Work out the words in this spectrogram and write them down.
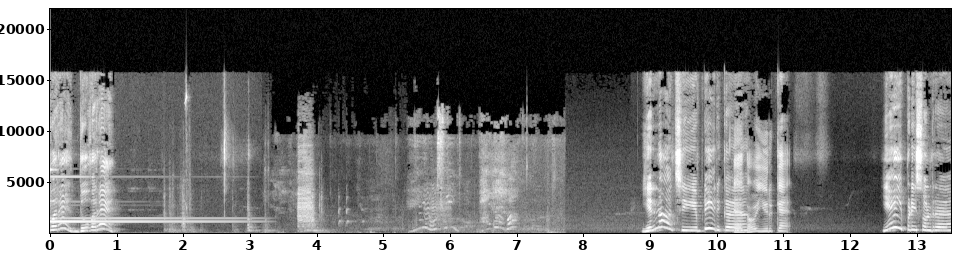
இதோ வரேன் ஏய், ரோசி, வா, வா, வா. என்ன ஆச்சு? எப்படி இருக்க? ஏதோ இருக்கேன். ஏன் இப்படி சொல்ற?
